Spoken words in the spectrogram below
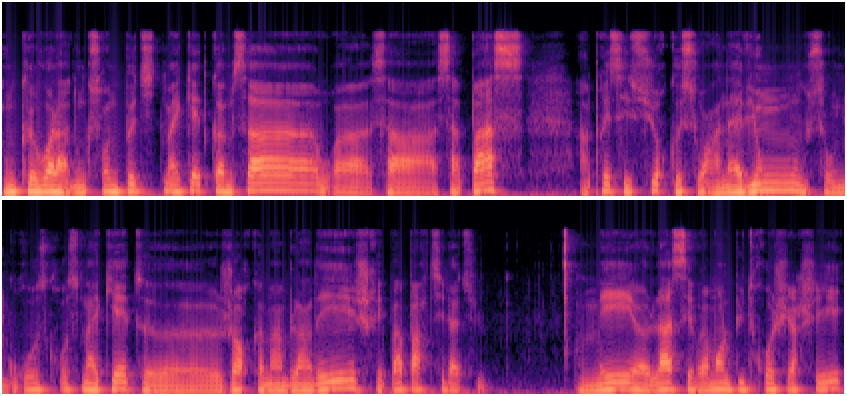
Donc voilà, donc sur une petite maquette comme ça, ça, ça passe. Après, c'est sûr que sur un avion ou sur une grosse grosse maquette, genre comme un blindé, je serais pas parti là-dessus. Mais euh, là, c'est vraiment le but recherché,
